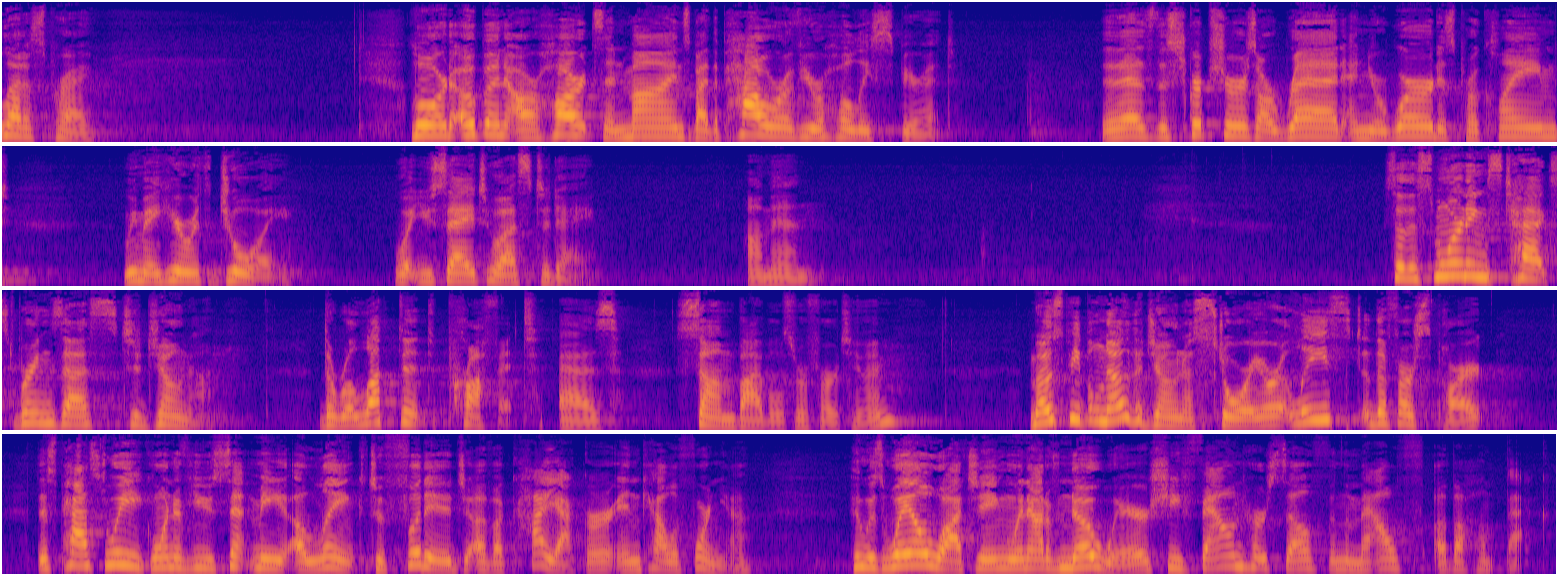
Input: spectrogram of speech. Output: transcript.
Let us pray. Lord, open our hearts and minds by the power of your Holy Spirit, that as the scriptures are read and your word is proclaimed, we may hear with joy what you say to us today. Amen. So this morning's text brings us to Jonah, the reluctant prophet, as some Bibles refer to him. Most people know the Jonah story, or at least the first part. This past week, one of you sent me a link to footage of a kayaker in California who was whale watching when out of nowhere she found herself in the mouth of a humpback.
